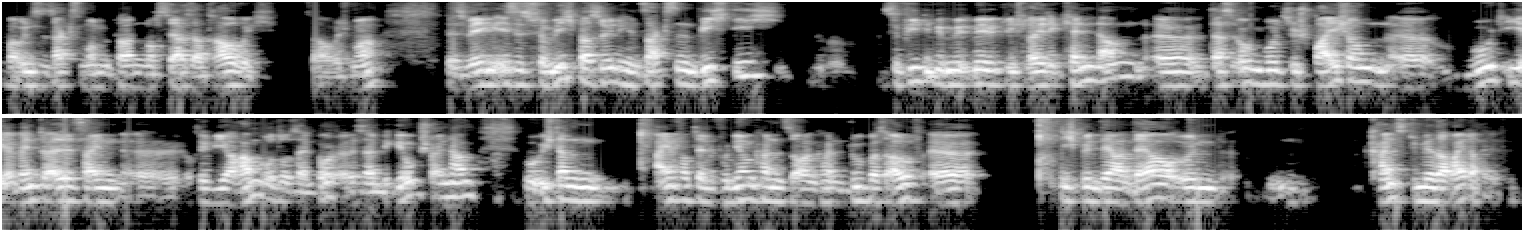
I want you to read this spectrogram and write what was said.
bei uns in Sachsen momentan noch sehr, sehr traurig, sage ich mal. Deswegen ist es für mich persönlich in Sachsen wichtig, so viele wie möglich Leute kennenlernen, äh, das irgendwo zu speichern, äh, wo die eventuell sein äh, Revier haben oder sein, äh, sein Begehungsschein haben, wo ich dann einfach telefonieren kann und sagen kann, du, pass auf, äh, ich bin der und der und kannst du mir da weiterhelfen?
